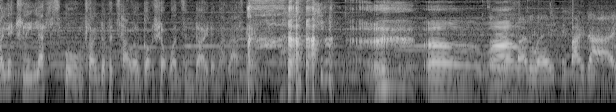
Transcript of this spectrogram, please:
I literally left spawn, climbed up a tower, got shot once, and died on that last game. oh wow. By the way, if I die,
